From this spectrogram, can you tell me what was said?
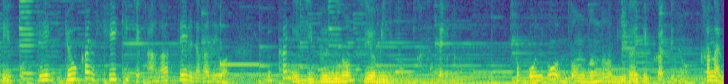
ていうこう業界の平均値が上がっている中ではいかに自分の強みに特化させるかそこをどんどんどんどん磨いていくかっていうのもかなり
